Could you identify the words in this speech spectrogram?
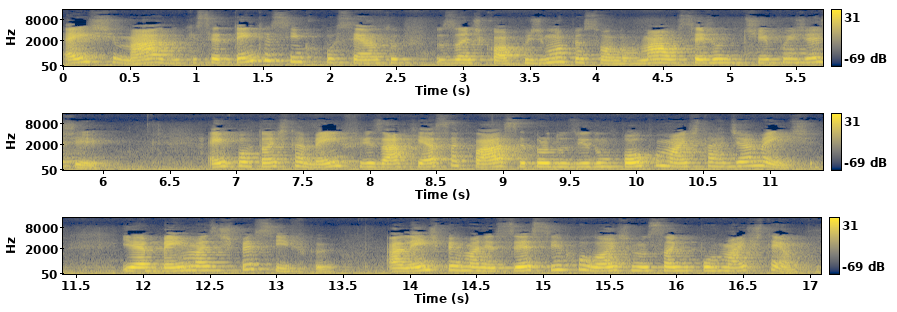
É estimado que 75% dos anticorpos de uma pessoa normal sejam do tipo IgG. É importante também frisar que essa classe é produzida um pouco mais tardiamente e é bem mais específica, além de permanecer circulante no sangue por mais tempo,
